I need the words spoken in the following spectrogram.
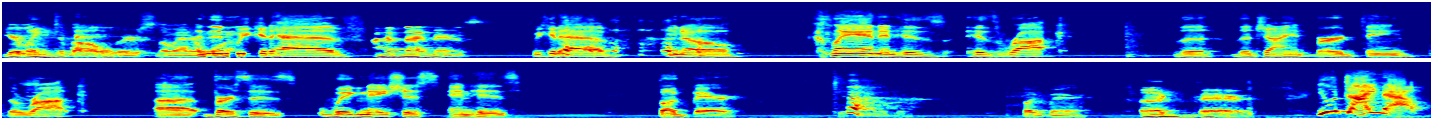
you're linked to beholders no matter And then we could have I have nightmares. we could have you know clan and his his rock the the giant bird thing the rock uh versus wignatius and his bugbear Bugbear. Bugbear. you die now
